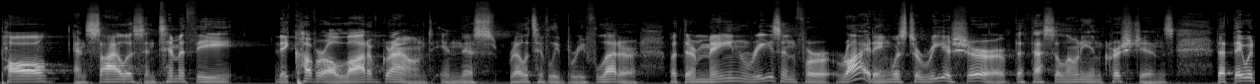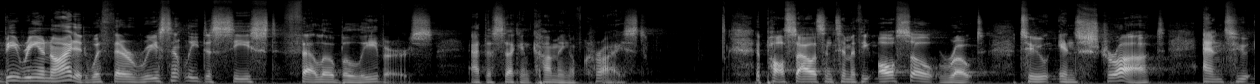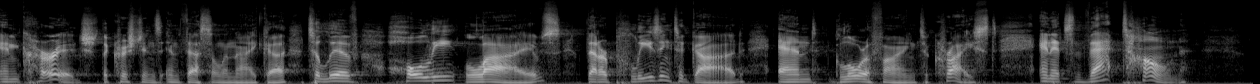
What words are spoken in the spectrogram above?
Paul and Silas and Timothy they cover a lot of ground in this relatively brief letter, but their main reason for writing was to reassure the Thessalonian Christians that they would be reunited with their recently deceased fellow believers at the second coming of Christ. Paul, Silas, and Timothy also wrote to instruct and to encourage the Christians in Thessalonica to live holy lives that are pleasing to God and glorifying to Christ. And it's that tone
